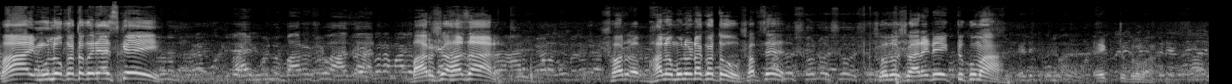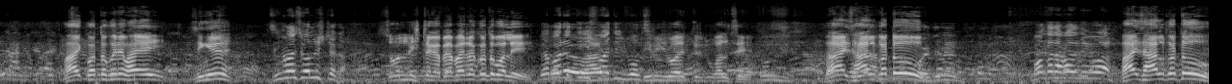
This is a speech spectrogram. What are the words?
ভাই মূল্য কত করে আজকে? বারোশো হাজার। সর- ভালো মূল্যটা কত? সবচেয়ে? ষোলোশো। আর এটা একটু কুমা। একটু কমা। ভাই কত করে ভাই ঝিঙে? ঝিঙ্গা চল্লিশ টাকা। চল্লিশ টাকা। ব্যাপারীরা কত বলে? তিরিশ পঁয়ত্রিশ বলছি। ভাই ঝাল কত? ভাই ঝাল কত?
